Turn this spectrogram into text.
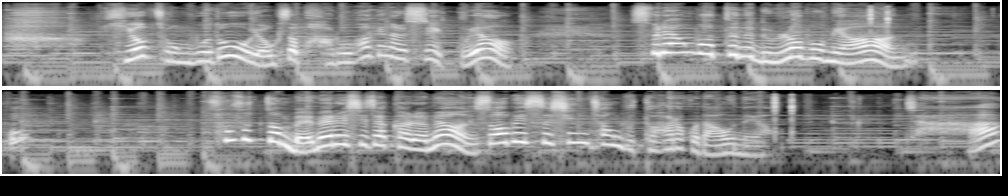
하, 기업 정보도 여기서 바로 확인할 수 있고요. 수량 버튼을 눌러보면 어? 소수점 매매를 시작하려면 서비스 신청부터 하라고 나오네요. 자,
